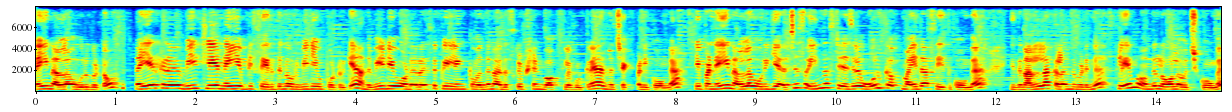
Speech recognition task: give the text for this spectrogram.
நெய் நல்லா உருகட்டும். நான் ஏற்கனவே வீட்லேயே நெய் எப்படி செய்கிறதுன்னு ஒரு வீடியோ போட்டிருக்கேன். அந்த வீடியோவோட ரெசிபி லிங்க் வந்து நான் டிஸ்கிரிப்ஷன் பாக்ஸில் கொடுக்குறேன். அதை செக் பண்ணிக்கோங்க. இப்போ நெய் நல்லா உருகியாச்சு. ஸோ இந்த ஸ்டேஜில் ஒரு கப் மைதா சேர்த்துக்கோங்க. இது நல்லா கலந்து விடுங்க. ஃப்ளேமை வந்து லோவில் வச்சுக்கோங்க.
